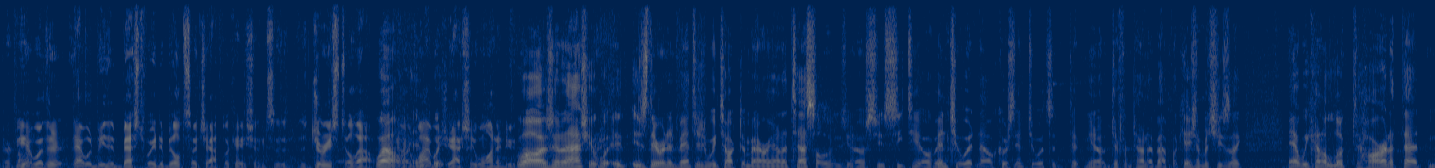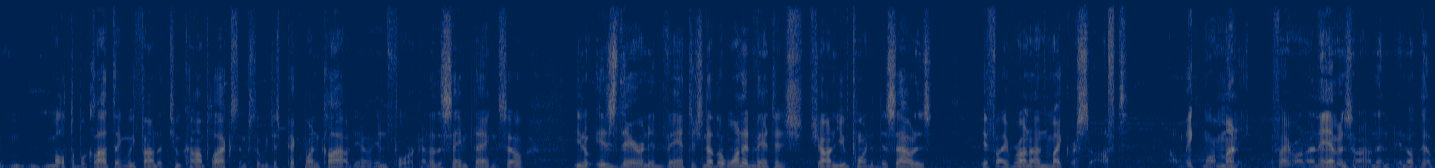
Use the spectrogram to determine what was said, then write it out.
Nirvana. Yeah, whether that would be the best way to build such applications, the jury's still out. Well, you know, why would you actually want to do that? Well, I was going to ask you, is there an advantage? We talked to Marianna Tessel, who's you know, she's CTO of Intuit. Now, of course, Intuit's a you know, different kind of application, but she's like, yeah, we kind of looked hard at that multiple cloud thing. We found it too complex, and so we just picked one cloud, you know, Infor, kind of the same thing. So you know, is there an advantage? Now the one advantage, John, you pointed this out, is if I run on Microsoft, I'll make more money. If I run on Amazon, and you know, they'll,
